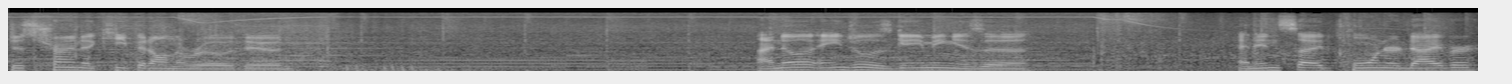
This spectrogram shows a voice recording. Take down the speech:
Just trying to keep it on the road, dude. I know Angel is Gaming is a an inside corner diver.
